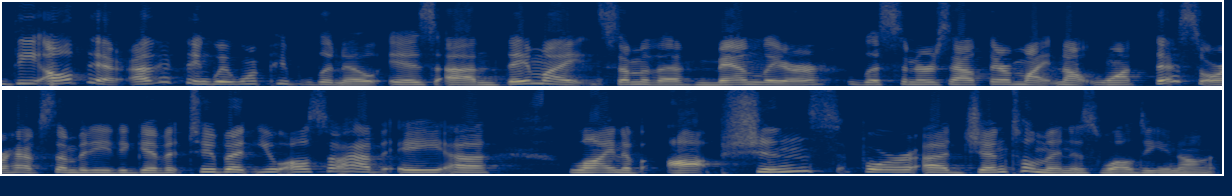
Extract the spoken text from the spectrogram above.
the other other thing we want people to know is um, they might some of the manlier listeners out there might not want this or have somebody to give it to, but you also have a uh, line of options for uh, gentlemen as well, do you not?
